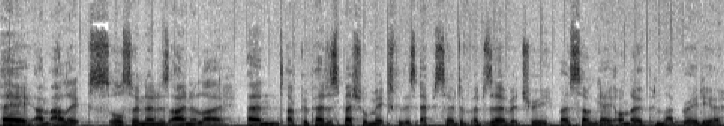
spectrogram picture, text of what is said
Hey, I'm Alex, also known as Einerlei, and I've prepared a special mix for this episode of Observatory by Sungate on Open Lab Radio.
